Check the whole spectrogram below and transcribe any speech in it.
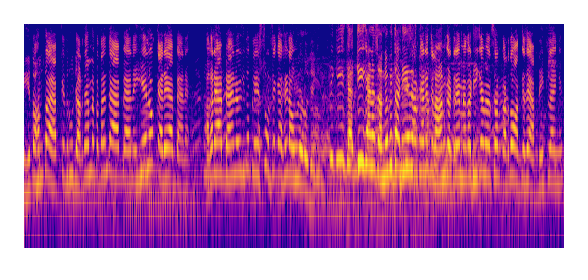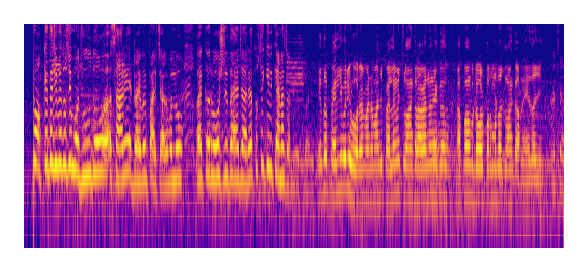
ये तो हम तो ऐप के थ्रू जाते हैं हमें पता नहीं था ऐप बैन है ये लोग कह रहे हैं ऐप बैन है अगर ऐप बैन होगी तो प्ले स्टोर से कैसे डाउनलोड हो जाएगी ਤੁਸੀਂ ਕੀ ਕੀ ਕਹਿਣਾ ਚਾਹੁੰਦੇ ਹੋ ਵੀ ਤੁਹਾਡੀ ਇਹ सर कह रहे चलान कट रहे हैं मैं कहा ठीक है मैं सर कर दो आगे से ऐप नहीं चलाएंगे ਮੌਕੇ ਤੇ ਜਿਵੇਂ ਤੁਸੀਂ ਮੌਜੂਦ ਹੋ ਸਾਰੇ ਡਰਾਈਵਰ ਭਾਈਚਾਰੇ ਵੱਲੋਂ ਇੱਕ ਰੋਸ਼ ਜਤਾਇਆ ਜਾ ਰਿਹਾ ਤੁਸੀਂ ਕੀ ਵੀ ਕਹਿਣਾ ਚਾਹੁੰਦੇ ਹੋ ਇਸ ਬਾਰੇ ਇਹ ਤਾਂ ਪਹਿਲੀ ਵਾਰੀ ਹੋ ਰਿਹਾ ਮੈਡਮ ਅੱਜ ਪਹਿਲਾਂ ਵੀ ਚਲਾਨ ਕਰਾਇਆ ਇਹਨਾਂ ਨੇ ਇੱਕ ਆਪਾਂ ਵਿਡੋਲ ਪਰਮਿਟ ਦਾ ਚਲਾਨ ਕਰ ਰਹੇ ਹਾਂ ਇਹਦਾ ਜੀ ਅੱਛਾ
